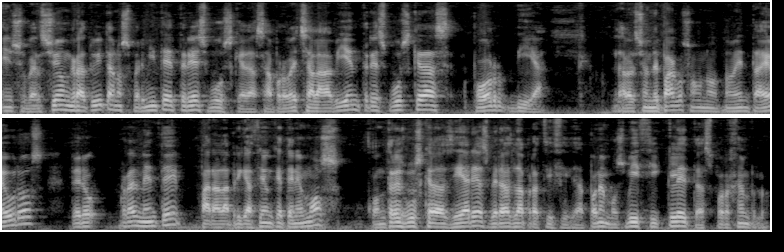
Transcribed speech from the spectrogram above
en su versión gratuita nos permite tres búsquedas. Aprovechala bien, tres búsquedas por día. La versión de pago son unos 90 euros, pero realmente para la aplicación que tenemos, con tres búsquedas diarias verás la practicidad. Ponemos bicicletas, por ejemplo.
